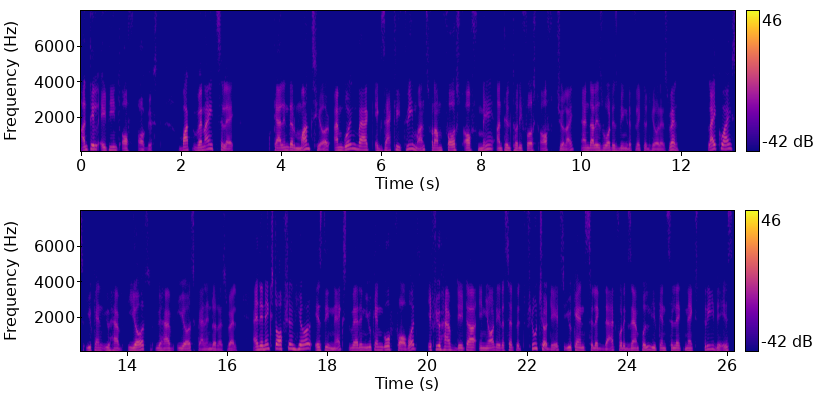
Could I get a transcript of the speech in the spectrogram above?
until 18th of August. But when I select calendar months here, I'm going back exactly three months from 1st of May until 31st of July. And that is what is being reflected here as well. Likewise, you can you have years, you have years calendar as well. And the next option here is the next wherein you can go forwards. If you have data in your dataset with future dates, you can select that. For example, you can select next three days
